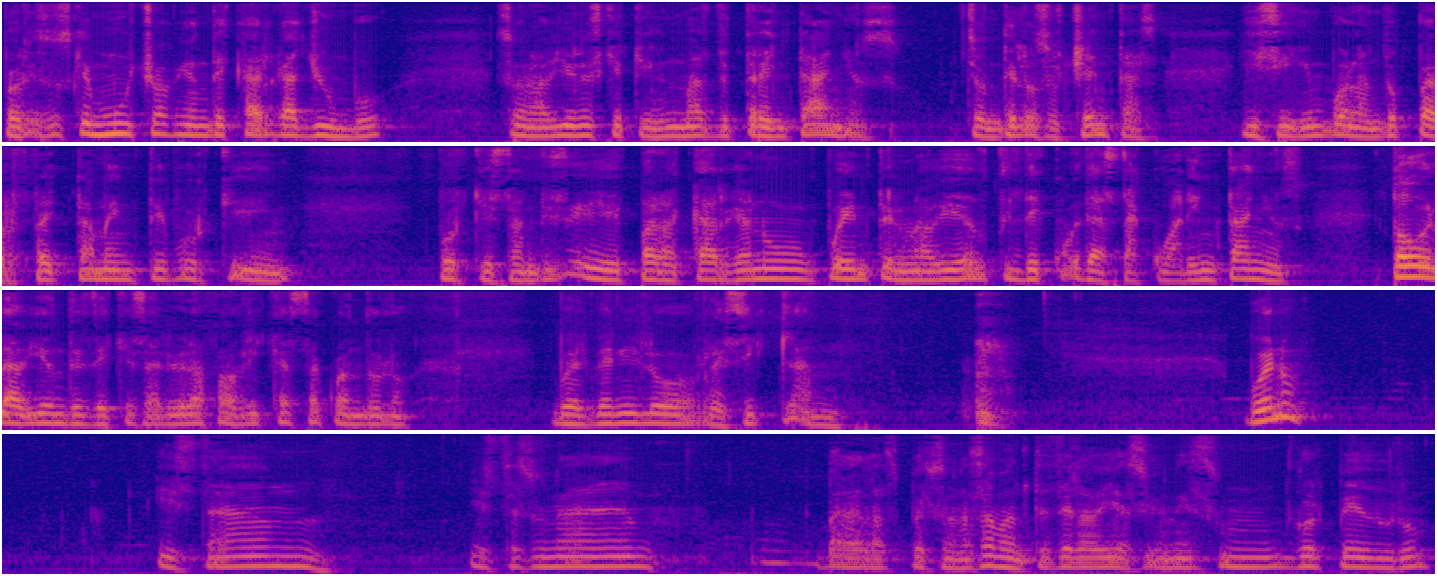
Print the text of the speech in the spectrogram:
Por eso es que mucho avión de carga jumbo son aviones que tienen más de 30 años, son de los 80 y siguen volando perfectamente porque, porque están, eh, para carga no pueden tener una vida útil de, de, hasta 40 años. Todo el avión desde que salió de la fábrica hasta cuando lo vuelven y lo reciclan. Bueno, esta, esta es una para las personas amantes de la aviación es un golpe duro,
